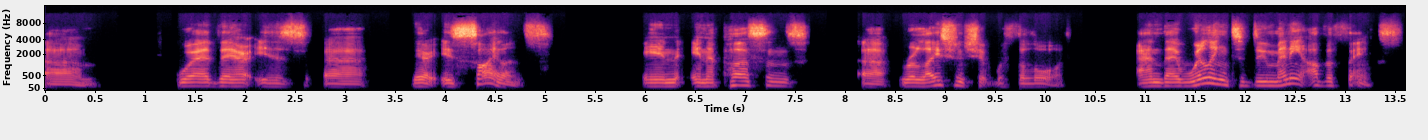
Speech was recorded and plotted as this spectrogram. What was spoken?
um, where there is uh, there is silence in in a person's uh, relationship with the Lord, and they're willing to do many other things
